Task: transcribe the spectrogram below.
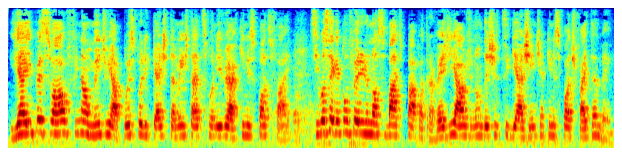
E aí, pessoal, finalmente o Iapôs Podcast também está disponível aqui no Spotify. Se você quer conferir o nosso bate-papo através de áudio, não deixe de seguir a gente aqui no Spotify também.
